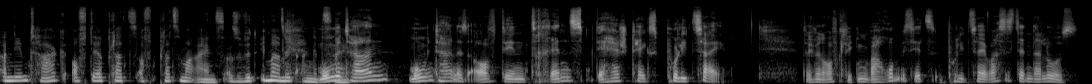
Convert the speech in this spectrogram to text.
an dem Tag auf der Platz, auf Platz Nummer eins. Also wird immer mit angezeigt. Momentan, momentan ist auf den Trends der Hashtags Polizei. Soll ich mal draufklicken? Warum ist jetzt Polizei? Was ist denn da los?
